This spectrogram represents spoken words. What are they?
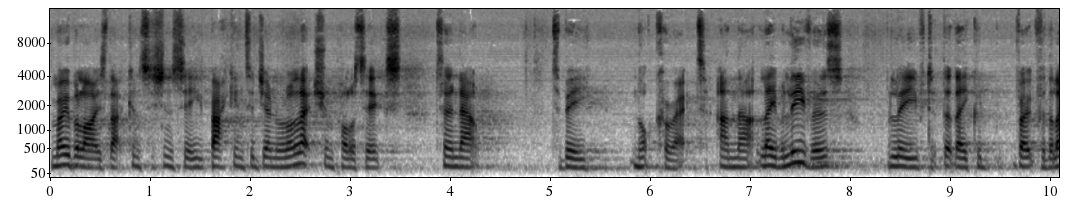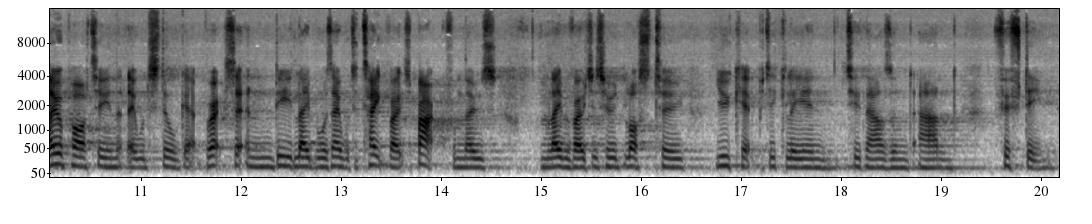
mobilise that constituency back into general election politics, turned out to be not correct, and that Labour leavers believed that they could vote for the Labour Party and that they would still get Brexit, and indeed Labour was able to take votes back from those Labour voters who had lost to UKIP, particularly in 2015.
